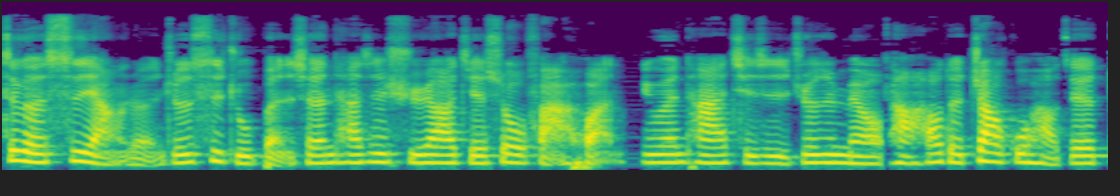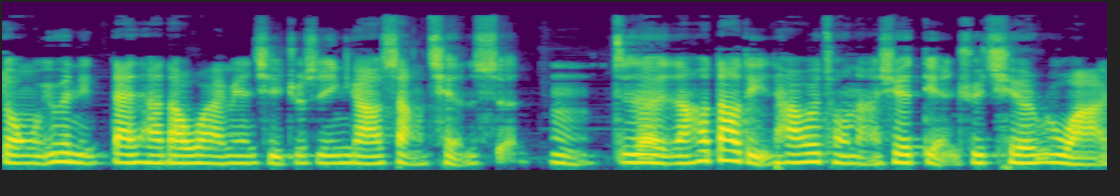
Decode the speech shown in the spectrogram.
这个饲养人，就是饲主本身，他是需要接受罚款，因为他其实就是没有好好的照顾好这些动物。因为你带它到外面，其实就是应该要上牵绳，嗯之类。然后到底他会从哪些点去切入啊？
